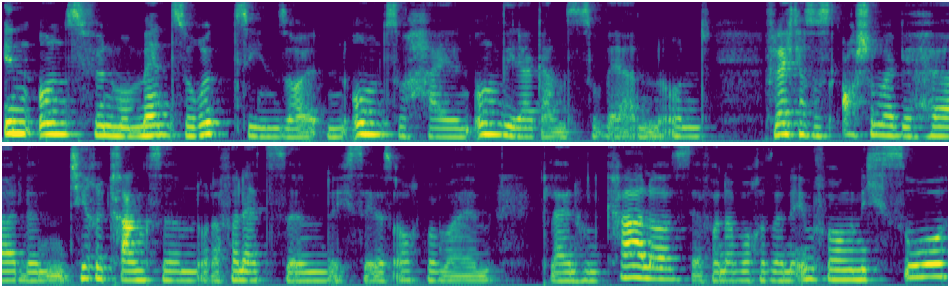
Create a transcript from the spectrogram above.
in uns für einen Moment zurückziehen sollten, um zu heilen, um wieder ganz zu werden. Und vielleicht hast du es auch schon mal gehört, wenn Tiere krank sind oder verletzt sind. Ich sehe das auch bei meinem kleinen Hund Carlos, der von der Woche seine Impfung nicht so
